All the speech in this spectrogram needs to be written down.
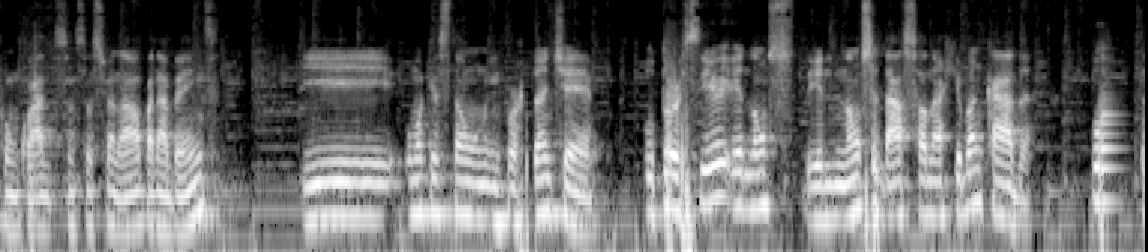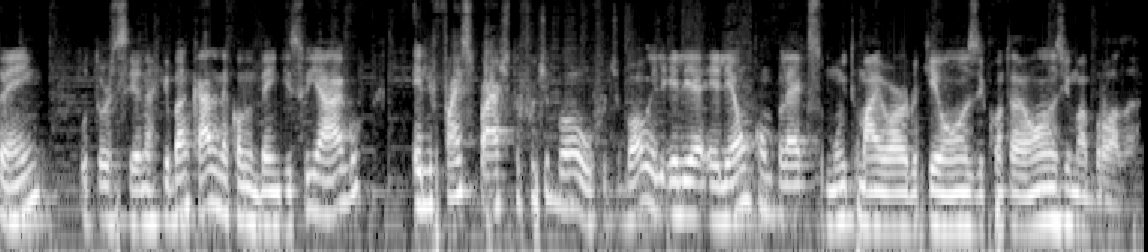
foi um quadro sensacional, parabéns. E uma questão importante é, o torcer ele não, ele não se dá só na arquibancada. Porém, o torcer na arquibancada, né, como bem disse o Iago, ele faz parte do futebol. O futebol ele, ele, é, ele é um complexo muito maior do que 11 contra 11 e uma bola,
